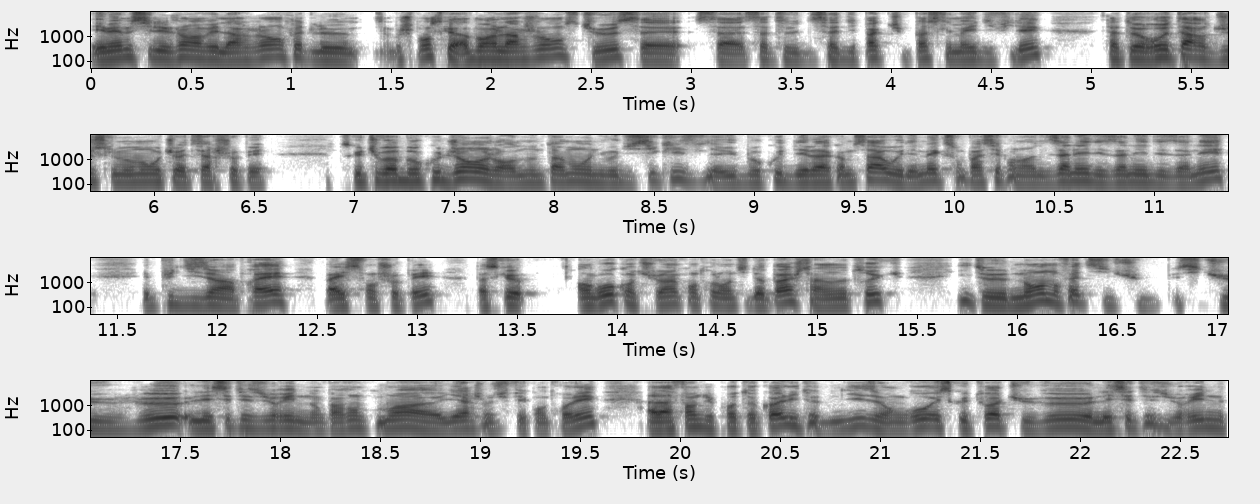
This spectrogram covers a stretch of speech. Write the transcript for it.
Et même si les gens avaient l'argent, en fait, le, je pense qu'avoir l'argent, si tu veux, ça, ça, ça, dit pas que tu passes les mailles du filet, ça te retarde juste le moment où tu vas te faire choper. Parce que tu vois beaucoup de gens, genre, notamment au niveau du cyclisme, il y a eu beaucoup de débats comme ça, où des mecs sont passés pendant des années, des années, des années, et puis dix ans après, bah, ils se font choper. Parce que, en gros, quand tu as un contrôle antidopage, c'est un autre truc, ils te demandent, en fait, si tu, si tu veux laisser tes urines. Donc, par exemple, moi, hier, je me suis fait contrôler. À la fin du protocole, ils te disent, en gros, est-ce que toi, tu veux laisser tes urines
